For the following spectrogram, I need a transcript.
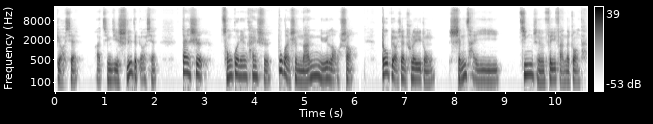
表现啊，经济实力的表现。但是从过年开始，不管是男女老少，都表现出了一种神采奕奕、精神非凡的状态。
